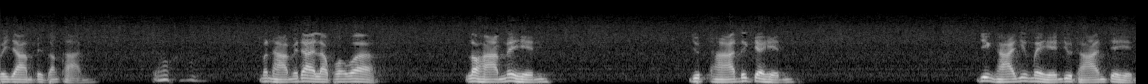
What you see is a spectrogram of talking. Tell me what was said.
พยายามเป็นสังขารเจ้าค่ะมันหาไม่ได้หรอกเพราะว่า เราหาไม่เห็น หยุดหาถึงจะเห็น ยิ่งหายิ่งไม่เห็นหยุดหาจะเห็น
